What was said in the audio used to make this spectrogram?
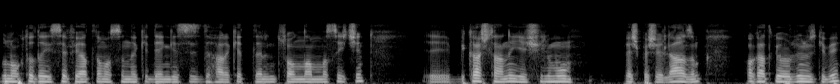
bu noktada ise fiyatlamasındaki dengesizlik hareketlerin sonlanması için e, birkaç tane yeşil mum peş peşe lazım. Fakat gördüğünüz gibi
